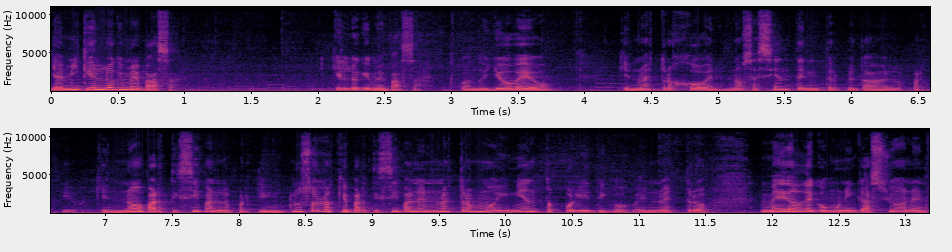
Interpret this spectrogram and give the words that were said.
Y a mí, ¿qué es lo que me pasa? ¿Qué es lo que me pasa? Cuando yo veo que nuestros jóvenes no se sienten interpretados en los partidos, que no participan en los partidos, incluso los que participan en nuestros movimientos políticos, en nuestros medios de comunicación, en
